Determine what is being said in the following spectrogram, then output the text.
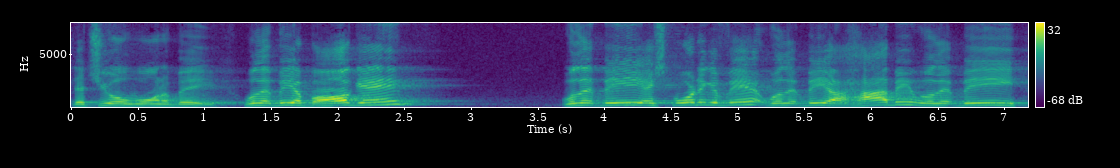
that you'll want to be? Will it be a ball game? Will it be a sporting event? Will it be a hobby? Will it be,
